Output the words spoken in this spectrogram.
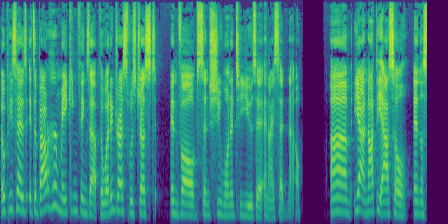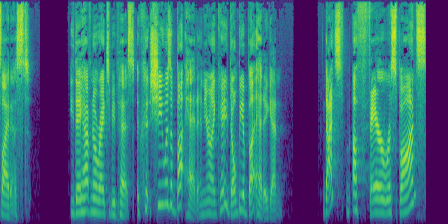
OP says it's about her making things up. The wedding dress was just involved since she wanted to use it and I said no. Um yeah, not the asshole in the slightest. They have no right to be pissed. She was a butthead and you're like, "Hey, don't be a butthead again." That's a fair response.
